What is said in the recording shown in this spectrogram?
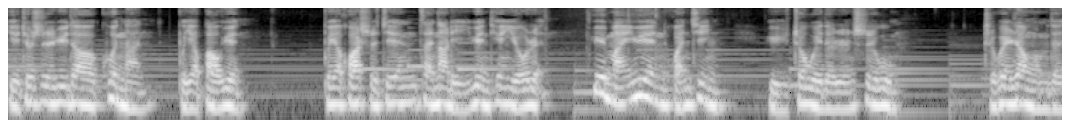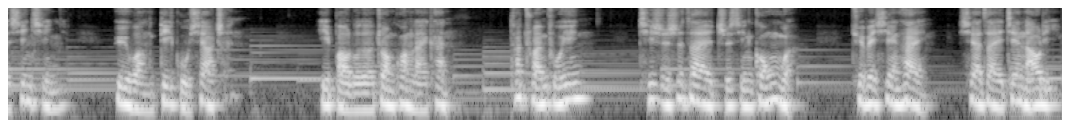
也就是遇到困难，不要抱怨，不要花时间在那里怨天尤人，越埋怨环境与周围的人事物，只会让我们的心情欲往低谷下沉。以保罗的状况来看，他传福音其实是在执行公务，却被陷害下在监牢里。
